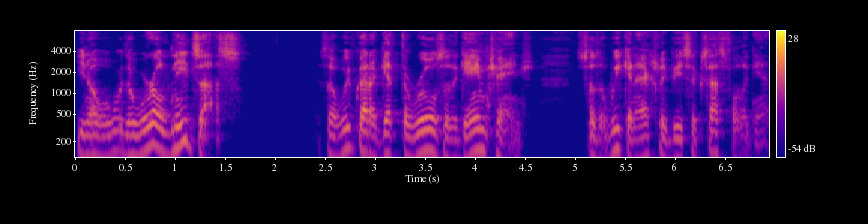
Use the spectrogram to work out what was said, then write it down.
you know the world needs us, so we've got to get the rules of the game changed so that we can actually be successful again.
